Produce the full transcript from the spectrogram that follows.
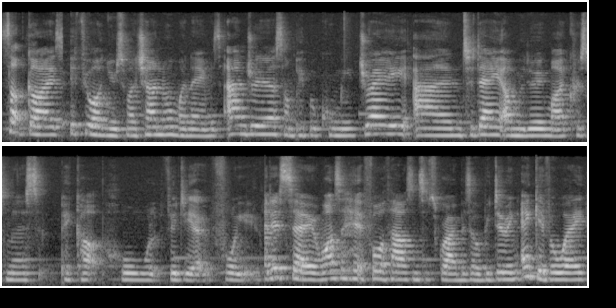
What's up guys? If you are new to my channel, my name is Andrea, some people call me Dre, and today I'm doing my Christmas pickup haul video for you. I did say once I hit 4,000 subscribers I'll be doing a giveaway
